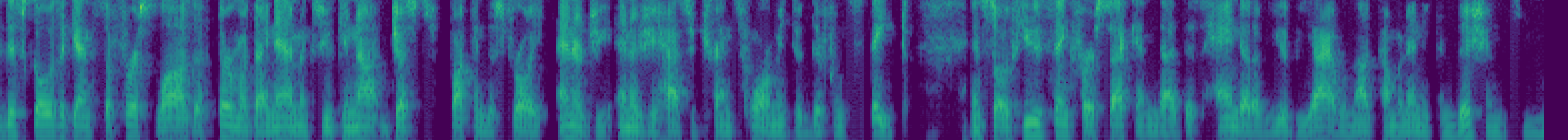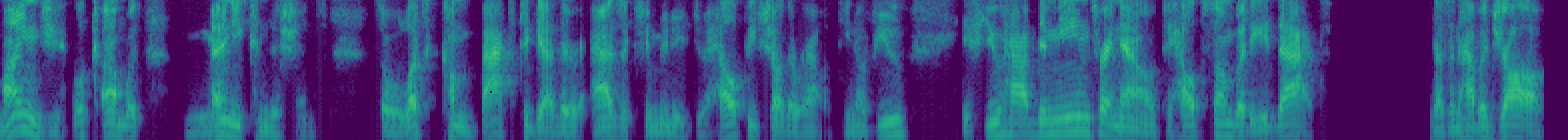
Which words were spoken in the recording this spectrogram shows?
this goes against the first laws of thermodynamics. You cannot just fucking destroy energy. Energy has to transform into a different state. And so if you think for a second that this handout of UBI will not come with any conditions, mind you, it'll come with many conditions. So let's come back together as a community to help each other out. You know, if you if you have the means right now to help somebody that doesn't have a job,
